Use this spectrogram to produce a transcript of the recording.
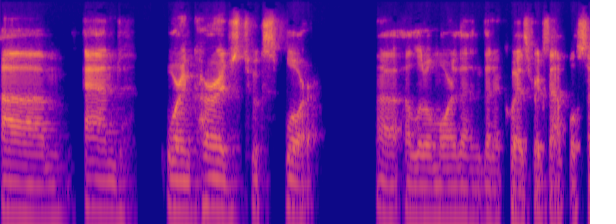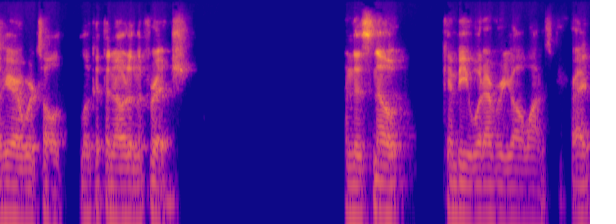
Um, and we're encouraged to explore uh, a little more than than a quiz, for example. So here we're told, look at the note in the fridge. And this note can be whatever you all want it to be, right?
